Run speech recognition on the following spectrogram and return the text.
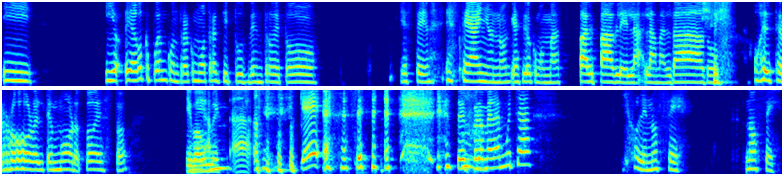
Y, y, algo que puedo encontrar como otra actitud dentro de todo este, este año, ¿no? Que ha sido como más palpable la, la maldad o, el terror o el temor o todo esto. Y va un mes. Ah. ¿Qué? Este, pero me da mucha híjole, no sé, no sé,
